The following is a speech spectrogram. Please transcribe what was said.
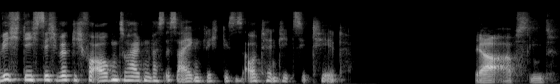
wichtig, sich wirklich vor Augen zu halten, was ist eigentlich dieses Authentizität. Ja, absolut.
